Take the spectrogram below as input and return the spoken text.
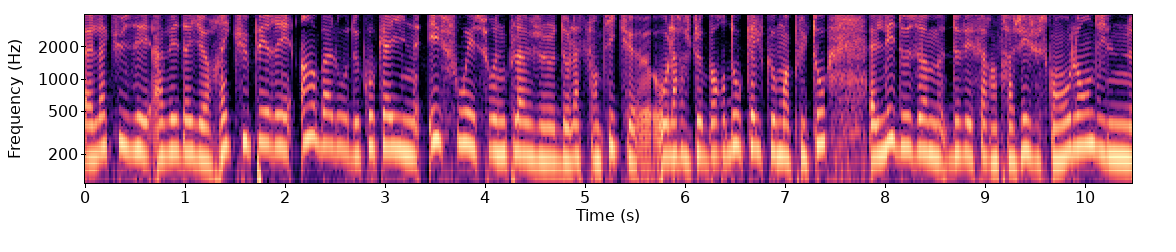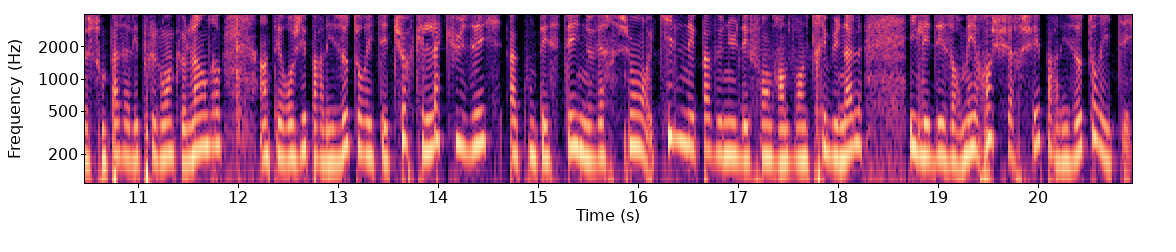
Euh, L'accusé avait d'ailleurs récupéré un ballot de cocaïne échoué sur une plage de l'Atlantique euh, au large de Bordeaux quelques mois plus tôt. Les deux hommes devaient faire un trajet jusqu'en Hollande. Ils ne sont pas allés plus loin que l'Indre. Interrogé par les autorités turques, l'accusé a contesté une version qu'il n'est pas venu défendre devant le tribunal. Il est désormais recherché par les autorités.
